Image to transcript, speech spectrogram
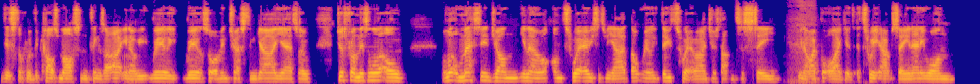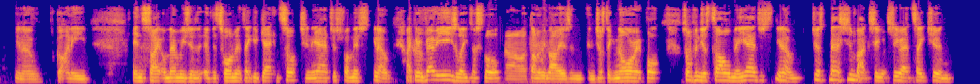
he did stuff with the Cosmos and things like that. You know, he really, real sort of interesting guy. Yeah. So just from this little a little message on you know on Twitter. He says to me, "I don't really do Twitter. I just happen to see you know I put like a, a tweet out saying anyone you know got any insight or memories of, of, the tournament, they could get in touch. And yeah, just from this, you know, I could have very easily just thought, oh, I don't know who that is and, and, just ignore it. But something just told me, yeah, just, you know, just message back, see, what, see where it takes you. And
